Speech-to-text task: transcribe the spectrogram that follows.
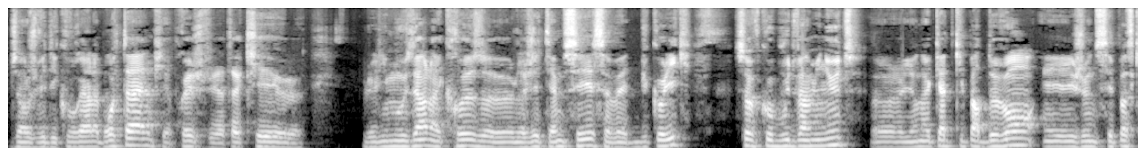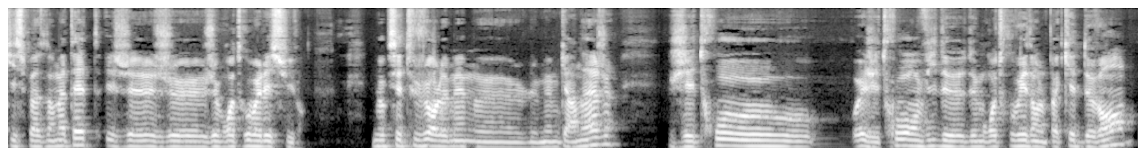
Genre, je vais découvrir la Bretagne, puis après, je vais attaquer euh, le Limousin, la Creuse, euh, la GTMC. Ça va être bucolique. Sauf qu'au bout de 20 minutes, euh, il y en a quatre qui partent devant et je ne sais pas ce qui se passe dans ma tête et je, je, je me retrouve à les suivre. Donc c'est toujours le même le même carnage. J'ai trop ouais j'ai trop envie de, de, me retrouver dans le paquet de devant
